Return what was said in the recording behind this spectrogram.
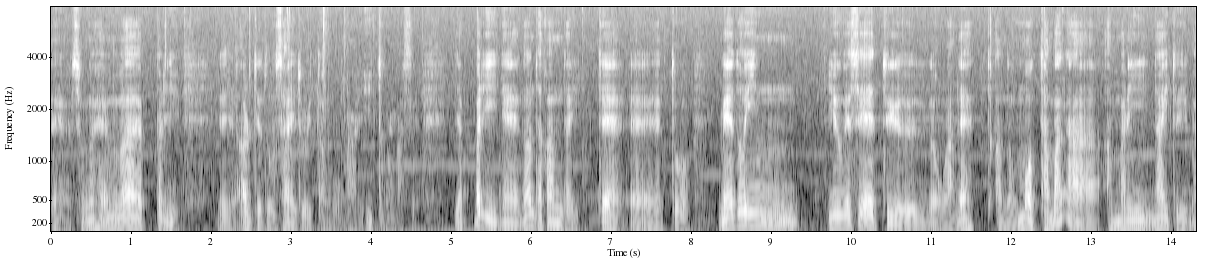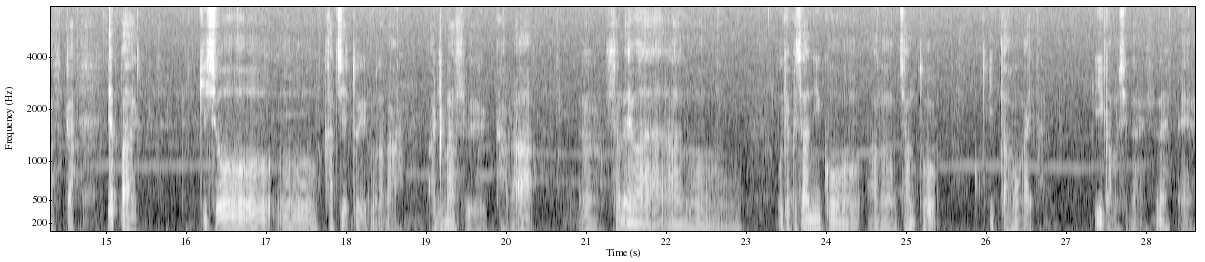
えー、その辺はやっぱり、えー、ある程度抑えておいた方がいいと思います。やっぱりねなんだかんだ言って、えーと、メイドイン USA というのがねあのもう玉があんまりないと言いますかやっぱ希少価値というものがありますから、うん、それはあのお客さんにこうあのちゃんと言った方がいいいいかもしれないですね、え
